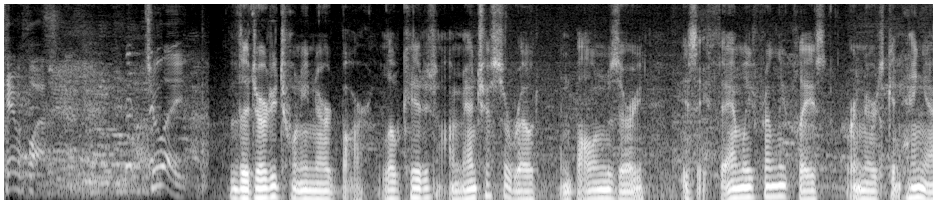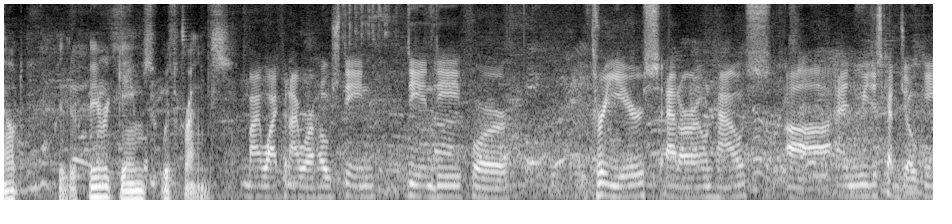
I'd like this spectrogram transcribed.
Camouflage. Too late. The Dirty 20 Nerd Bar, located on Manchester Road in Ballwin, Missouri, is a family-friendly place where nerds can hang out, play their favorite games with friends. My wife and I were hosting D&D for three years at our own house, uh, and we just kept joking,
